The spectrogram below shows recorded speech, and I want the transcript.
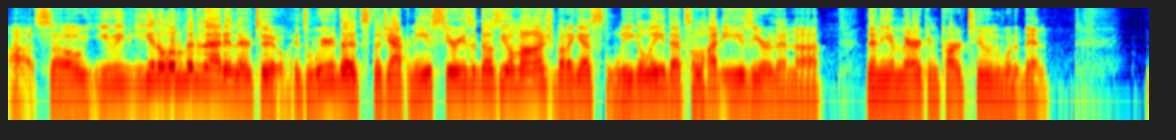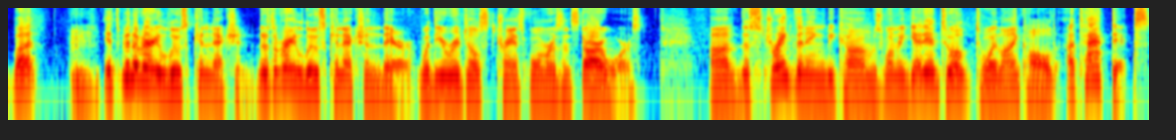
Uh, so you, you get a little bit of that in there, too. It's weird that it's the Japanese series that does the homage, but I guess legally that's a lot easier than uh, than the American cartoon would have been. But it's been a very loose connection. There's a very loose connection there with the original Transformers and Star Wars. Um, the strengthening becomes when we get into a toy line called Attacktix,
